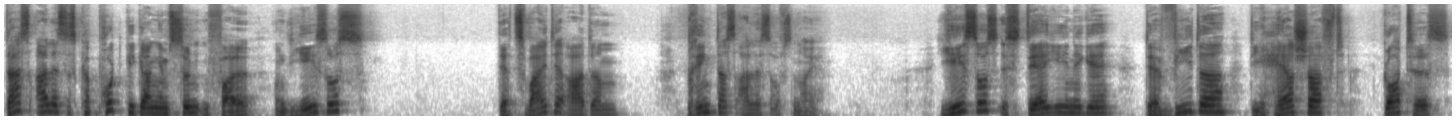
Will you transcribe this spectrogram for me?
Das alles ist kaputt gegangen im Sündenfall und Jesus, der zweite Adam, bringt das alles aufs Neue. Jesus ist derjenige, der wieder die Herrschaft Gottes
